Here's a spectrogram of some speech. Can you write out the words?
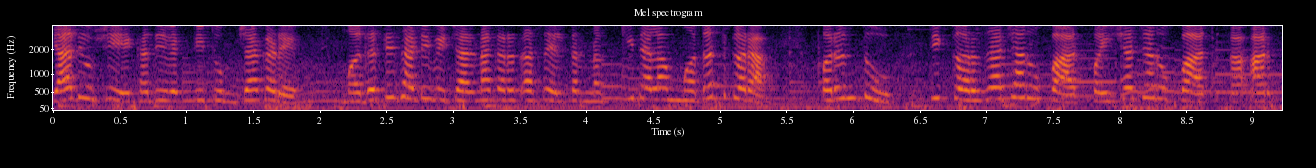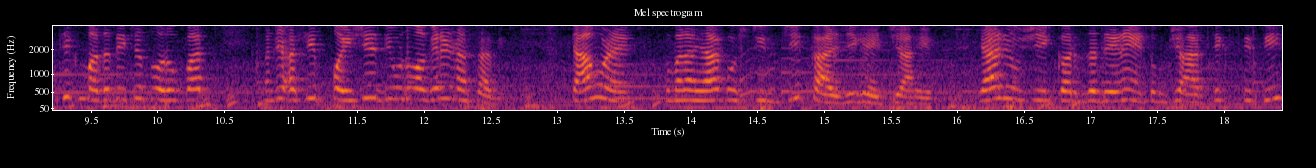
या दिवशी एखादी व्यक्ती तुमच्याकडे मदतीसाठी विचारणा करत असेल तर नक्की त्याला मदत करा. परंतु ती कर्जाच्या रूपात पैशाच्या रूपात आर्थिक मदतीच्या स्वरूपात म्हणजे अशी पैसे देऊन वगैरे नसावी. त्यामुळे तुम्हाला ह्या गोष्टींची काळजी घ्यायची आहे. या दिवशी कर्ज देणे तुमची आर्थिक स्थिती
